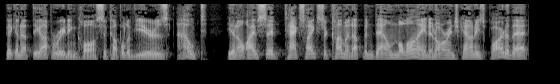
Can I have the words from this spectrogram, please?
picking up the operating costs a couple of years out. You know, I've said tax hikes are coming up and down the line, and Orange County's part of that.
